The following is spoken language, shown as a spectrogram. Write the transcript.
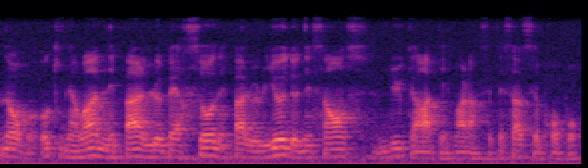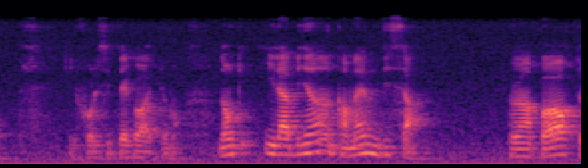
Donc Okinawa n'est pas le berceau, n'est pas le lieu de naissance du karaté. Voilà, c'était ça ses propos. Il faut le citer correctement. Donc il a bien quand même dit ça. Peu importe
